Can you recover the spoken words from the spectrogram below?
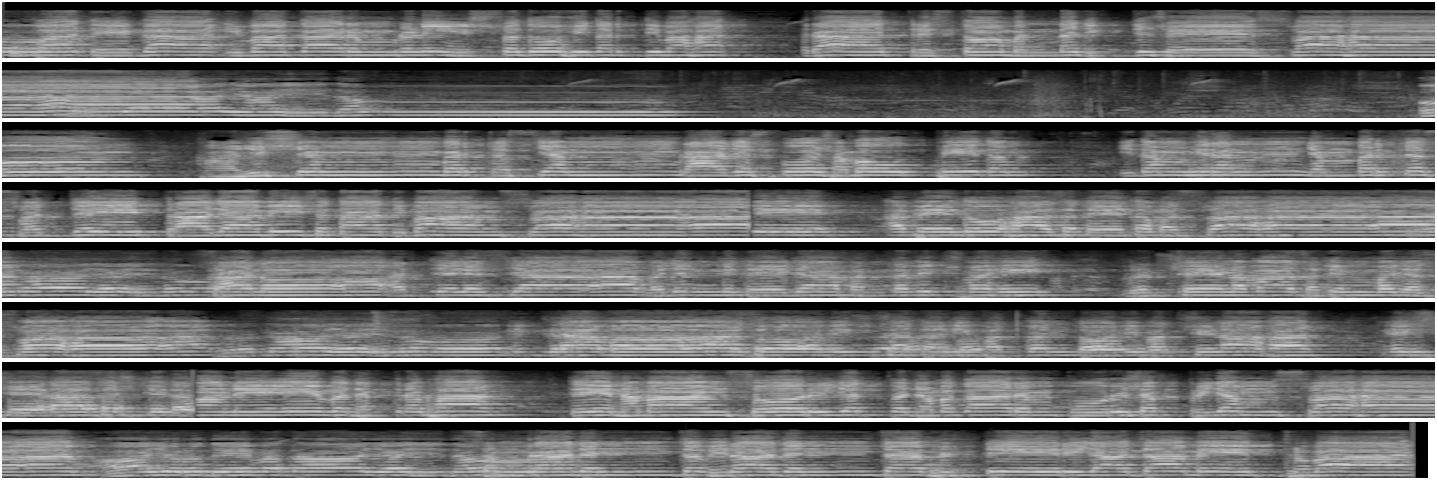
ఉపాతేగా ఇవాకారం వృణీష్వదోహితర్దివః రాత్రిస్తోమన్న జిగ్జుషే స్వాహ ఇదం आयुष्यं वर्चस्यं राजस्पोषमौत्फेदम् इदं हिरण्यं वर्चस्वज्जयित्रायावेशतादिवां स्वाहा अपेदो हासते तमः स्वाहा सा नो अद्य यस्या वयन्नितेजामन्न विक्ष्महि वृक्षेण वा सतिं वय स्वाहा निग्रामासो अवीक्षत निपद्वन्तो निपक्षिणाः निश्चेनासश्चिदमानेव दक्रभा तेन मां सौर्यत्वचमकारं पूरुषप्रियं स्वाहा आयुर्देवताय इदम् सम्राजम् च विराजम् च भिष्टेर्या च मे ध्रुवा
